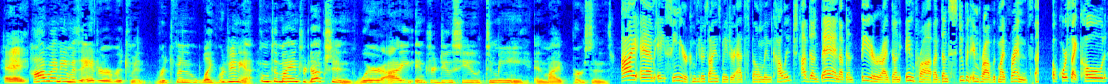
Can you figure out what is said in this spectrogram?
Hey, hi, my name is Andrea Richmond. Richmond, like Virginia. Welcome to my introduction, where I introduce you to me and my persons. I am a senior computer science major at Spelman College. I've done band, I've done theater, I've done improv, I've done stupid improv with my friends. Of course, I code,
